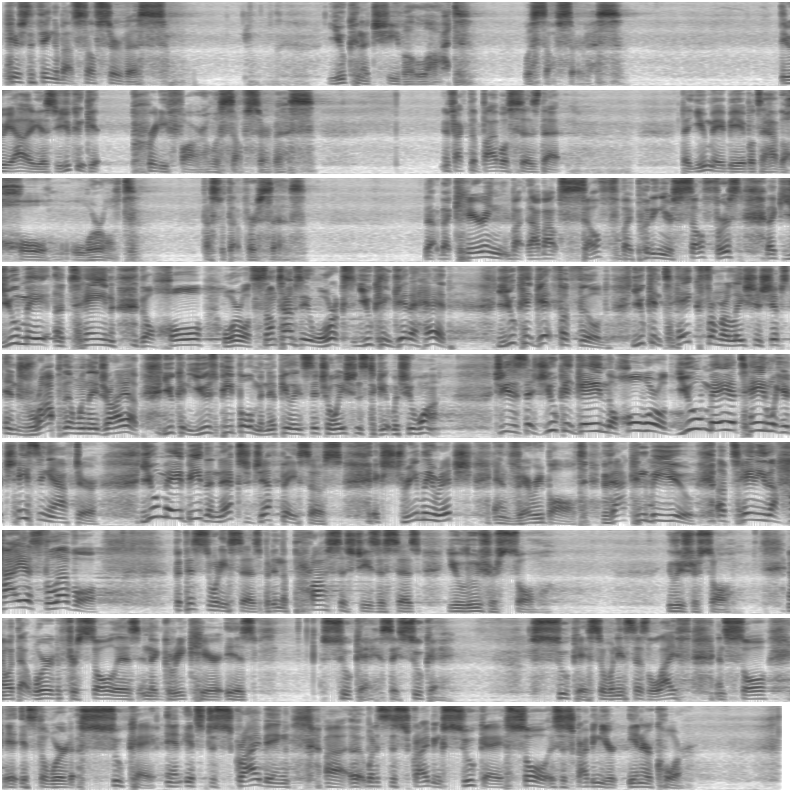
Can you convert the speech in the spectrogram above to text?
Here's the thing about self service you can achieve a lot with self service. The reality is, you can get pretty far with self service. In fact, the Bible says that, that you may be able to have the whole world. That's what that verse says that, that caring by, about self, by putting yourself first, like you may attain the whole world. Sometimes it works. You can get ahead. You can get fulfilled. You can take from relationships and drop them when they dry up. You can use people, manipulate situations to get what you want. Jesus says you can gain the whole world. You may attain what you're chasing after. You may be the next Jeff Bezos, extremely rich and very bald. That can be you, obtaining the highest level. But this is what he says. But in the process, Jesus says, you lose your soul. You lose your soul. And what that word for soul is in the Greek here is suke. Say suke. suke. So when he says life and soul, it, it's the word suke. And it's describing, uh, what it's describing, suke, soul, is describing your inner core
